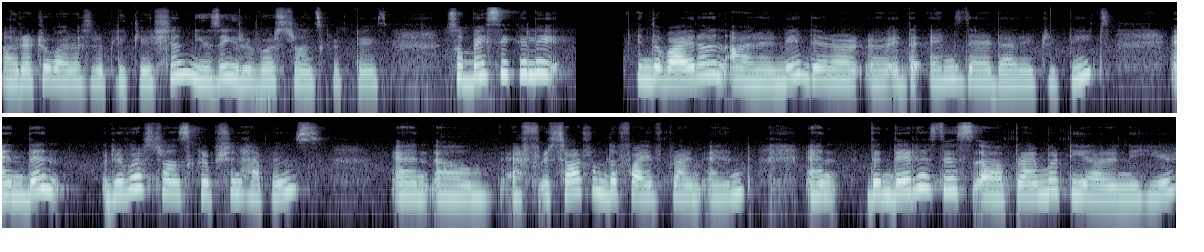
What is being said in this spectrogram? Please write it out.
uh, retrovirus replication using reverse transcriptase. So basically in the viral RNA there are uh, at the ends there are direct repeats and then reverse transcription happens and um, start from the 5 prime end. And then there is this uh, primer tRNA here.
